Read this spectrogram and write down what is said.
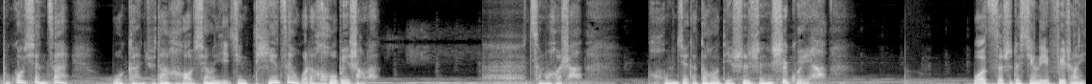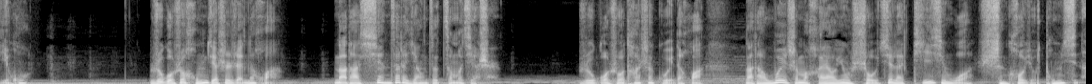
不过现在我感觉她好像已经贴在我的后背上了。怎么回事？红姐她到底是人是鬼啊？我此时的心里非常疑惑。如果说红姐是人的话，那她现在的样子怎么解释？如果说她是鬼的话，那她为什么还要用手机来提醒我身后有东西呢？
